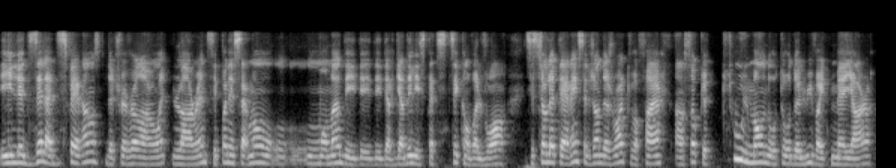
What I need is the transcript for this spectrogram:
Et il le disait, la différence de Trevor Lawrence, c'est pas nécessairement au, moment de regarder les statistiques qu'on va le voir. C'est sur le terrain, c'est le genre de joueur qui va faire en sorte que tout le monde autour de lui va être meilleur.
